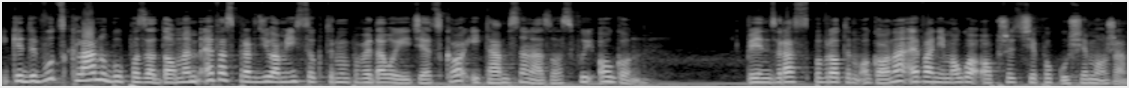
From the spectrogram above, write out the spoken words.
I kiedy wódz klanu był poza domem, Ewa sprawdziła miejsce, o którym opowiadało jej dziecko i tam znalazła swój ogon. Więc wraz z powrotem ogona Ewa nie mogła oprzeć się pokusie morza.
